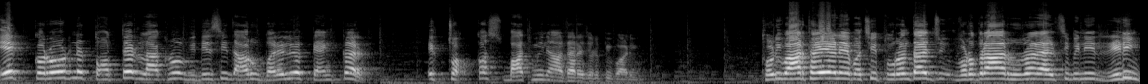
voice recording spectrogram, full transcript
એક કરોડ ને તોતેર લાખનો વિદેશી દારૂ ભરેલું એક ટેન્કર એક ચોક્કસ બાતમીના આધારે ઝડપી પાડ્યું. થોડી વાર થઈ અને પછી તુરંત જ વડોદરા રૂરલ એલસીબીની રીડિંગ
